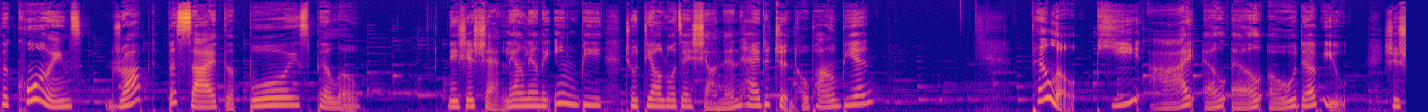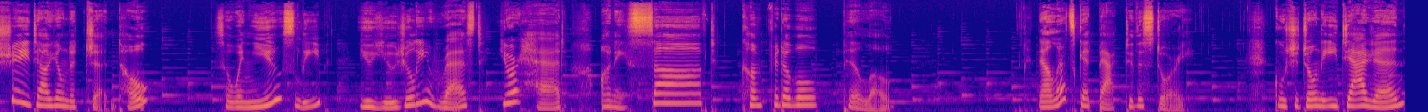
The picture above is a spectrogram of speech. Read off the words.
The coins dropped beside the boy's pillow. 那些闪亮亮的硬币就掉落在小男孩的枕头旁边。Pillow, P-I-L-L-O-W，是睡觉用的枕头。So when you sleep, you usually rest your head on a soft, comfortable pillow. Now let's get back to the story. 故事中的一家人，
